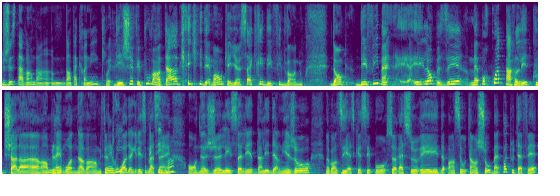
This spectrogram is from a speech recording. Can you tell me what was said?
juste avant dans, dans ta chronique. Oui, des chiffres épouvantables qui, qui démontrent qu'il y a un sacré défi devant nous. Donc, défi, ben, et là, on peut se dire, mais pourquoi parler de coups de chaleur en plein mois de novembre? Il fait. Mais oui, 3 degrés ce matin. On a gelé solide dans les derniers jours. Donc, on se dit, est-ce que c'est pour se rassurer, de penser au temps chaud? Ben, pas tout à fait.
